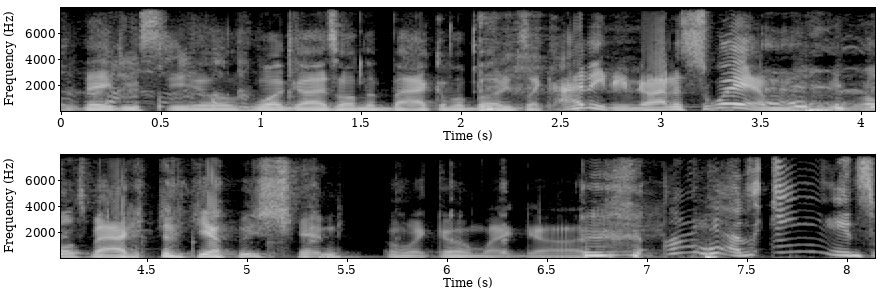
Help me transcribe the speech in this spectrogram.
Navy SEALs. One guy's on the back of a boat. He's like, I didn't even know how to swim. And he rolls back into the ocean. I'm like, oh my god. I have AIDS.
